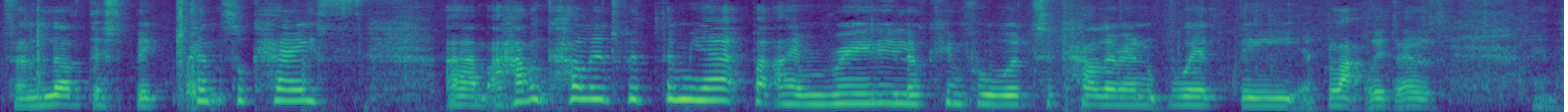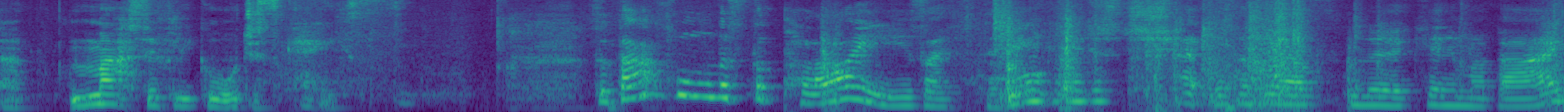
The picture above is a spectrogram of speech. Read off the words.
So I love this big pencil case. Um, I haven't coloured with them yet, but I'm really looking forward to colouring with the Black Widows in that massively gorgeous case. So that's all the supplies, I think. Let me just check there's nothing else lurking in my bag.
